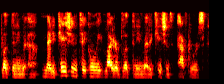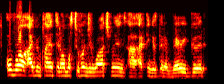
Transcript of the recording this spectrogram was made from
blood thinning uh, medication, take only lighter blood thinning medications afterwards. Overall, I've implanted almost 200 Watchmans. Uh, I think it's been a very good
